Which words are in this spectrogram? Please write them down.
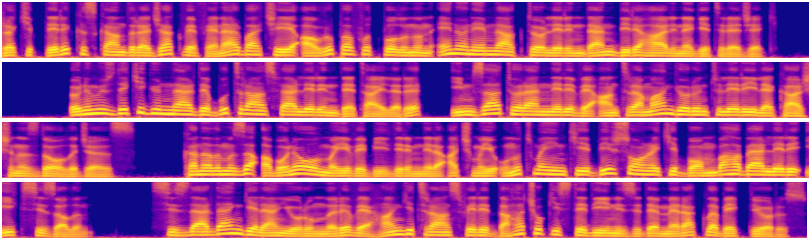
rakipleri kıskandıracak ve Fenerbahçe'yi Avrupa futbolunun en önemli aktörlerinden biri haline getirecek. Önümüzdeki günlerde bu transferlerin detayları, imza törenleri ve antrenman görüntüleriyle karşınızda olacağız. Kanalımıza abone olmayı ve bildirimleri açmayı unutmayın ki bir sonraki bomba haberleri ilk siz alın. Sizlerden gelen yorumları ve hangi transferi daha çok istediğinizi de merakla bekliyoruz.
